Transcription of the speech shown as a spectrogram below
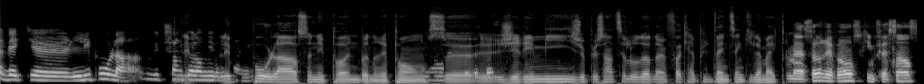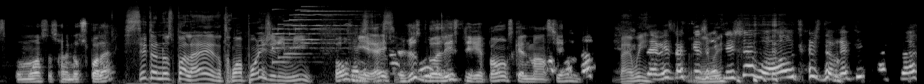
avec euh, les polars, vu que je suis en Les- Les Colombie-Britannique. polars, ce n'est pas une bonne réponse. Non, Euh. Jérémy, je peux sentir l'odeur d'un phoque à plus de 25 km. Ma seule réponse qui me fait sens, pour moi, ce serait un ours polaire. C'est un ours polaire. 3 points, Jérémy. Pauvre Mireille, c'est juste voler ces réponses qu'elle mentionne. Ben oui. Vous savez, c'est parce que Ben je oui. réfléchis à voix haute, je devrais plus faire ça.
